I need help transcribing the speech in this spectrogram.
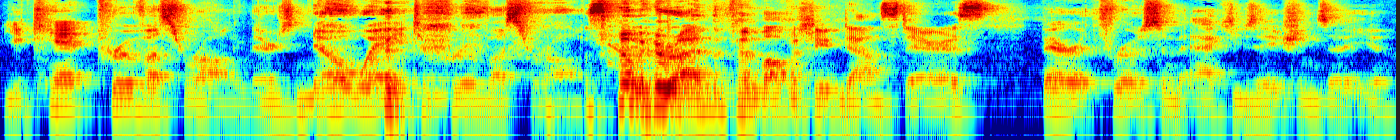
You can't prove us wrong. There's no way to prove us wrong. So we ride the pinball machine downstairs. Barrett throws some accusations at you.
